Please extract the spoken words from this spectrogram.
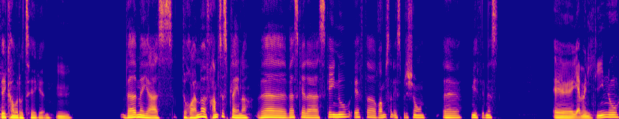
Det kommer du til igen. Mm. Hvad med jeres drømme og fremtidsplaner? Hvad, hvad skal der ske nu efter Romson-ekspedition, øh, Mia Fitness? Øh, jamen lige nu,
